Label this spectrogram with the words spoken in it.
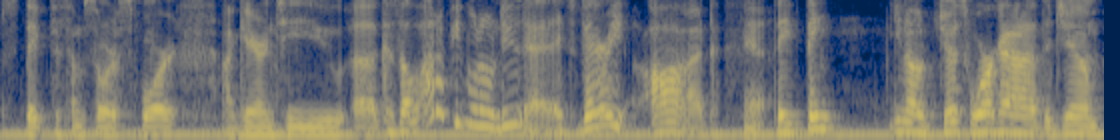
Stick to some sort of sport. I guarantee you, because a lot of people don't do that. It's very odd. Yeah. They think, you know, just working out at the gym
